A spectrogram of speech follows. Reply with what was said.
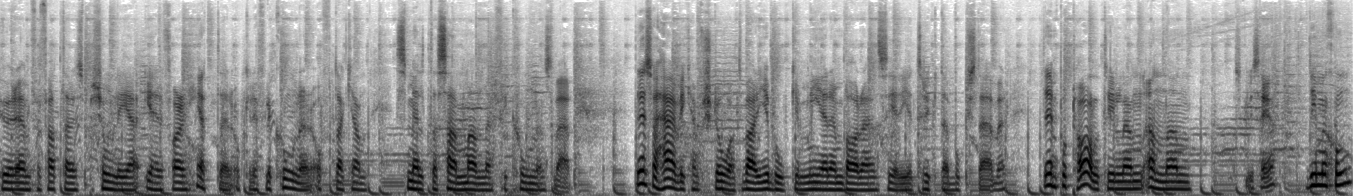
hur en författares personliga erfarenheter och reflektioner ofta kan smälta samman med fiktionens värld. Det är så här vi kan förstå att varje bok är mer än bara en serie tryckta bokstäver. Det är en portal till en annan, vad ska vi säga, dimension.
